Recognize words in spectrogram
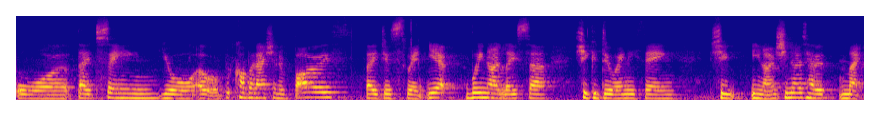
or they'd seen your or a combination of both? They just went, "Yep, we know Lisa. She could do anything. She, you know, she knows how to make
